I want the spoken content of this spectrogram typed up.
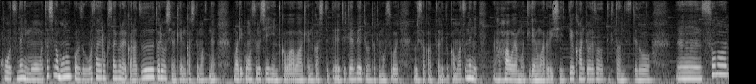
構常にもう私が物心つく5歳6歳ぐらいからずっと両親は喧嘩してますね、まあ、離婚するシーヒンとかわーわー喧嘩してて受験勉強の時もすごいうるさかったりとか、まあ、常に母親も機嫌悪いしっていう環境で育ってきたんですけどうんその、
